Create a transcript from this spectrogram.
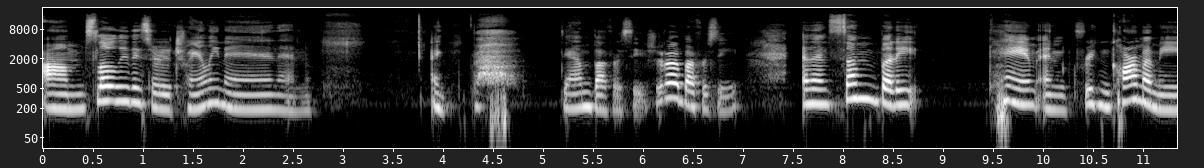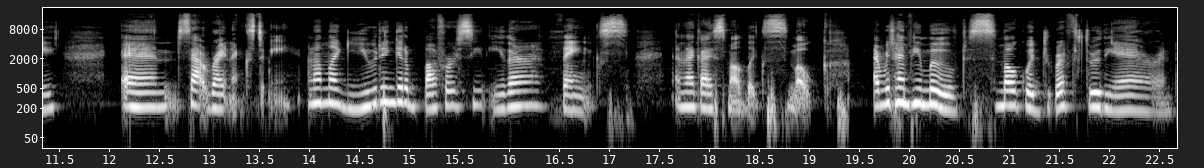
Um, slowly they started trailing in, and I, damn buffer seat, should have got a buffer seat. And then somebody came and freaking karma me and sat right next to me. And I'm like, You didn't get a buffer seat either? Thanks. And that guy smelled like smoke. Every time he moved, smoke would drift through the air and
